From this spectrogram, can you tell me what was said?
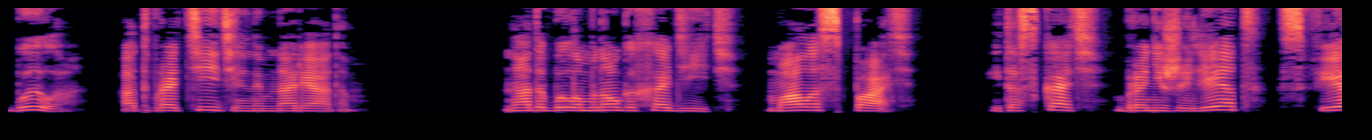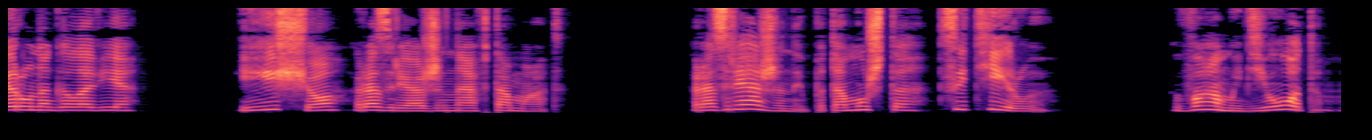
было отвратительным нарядом. Надо было много ходить, мало спать и таскать бронежилет, сферу на голове и еще разряженный автомат. Разряженный, потому что, цитирую, «Вам, идиотам,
